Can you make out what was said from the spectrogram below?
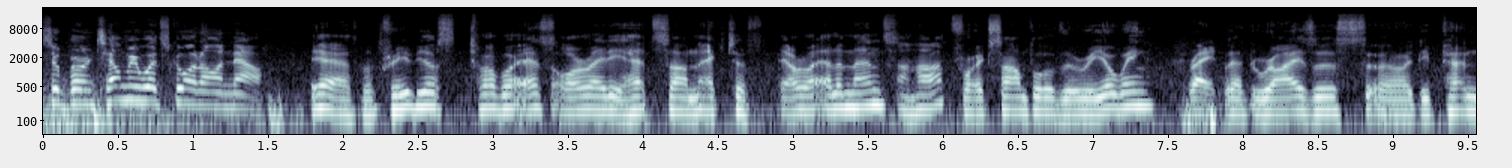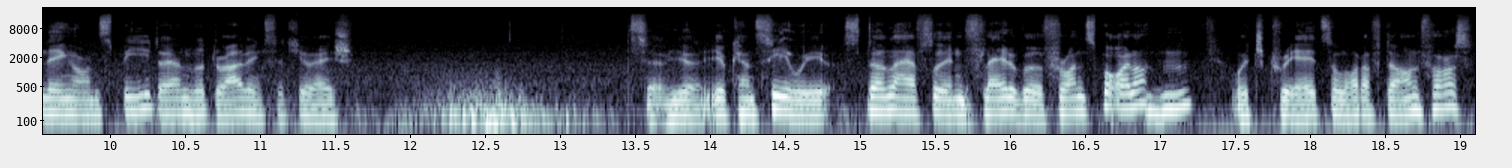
So, Bernd, tell me what's going on now. Yeah, the previous Turbo S already had some active aero elements. Uh-huh. For example, the rear wing. Right. That rises uh, depending on speed and the driving situation. So you, you can see we still have the inflatable front spoiler, which creates a lot of downforce.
